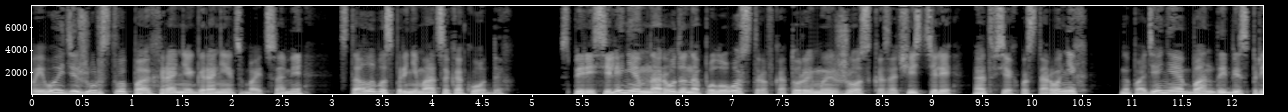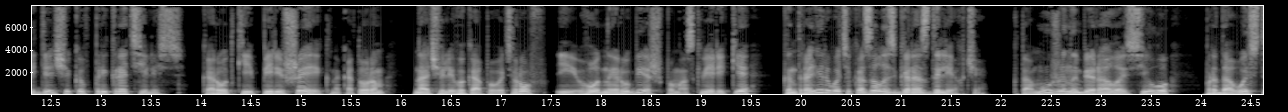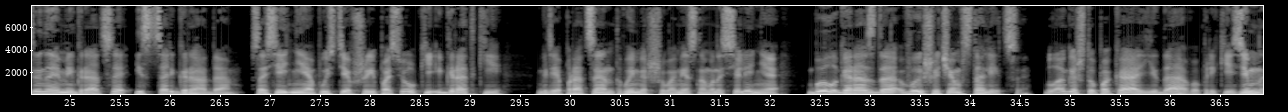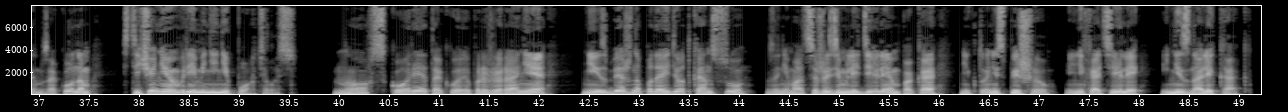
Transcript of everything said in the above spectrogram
Боевое дежурство по охране границ бойцами стало восприниматься как отдых. С переселением народа на полуостров, который мы жестко зачистили от всех посторонних, нападения банды беспредельщиков прекратились. Короткий перешеек, на котором начали выкапывать ров, и водный рубеж по Москве-реке контролировать оказалось гораздо легче. К тому же набирала силу продовольственная миграция из Царьграда, соседние опустевшие поселки и городки, где процент вымершего местного населения был гораздо выше, чем в столице. Благо, что пока еда, вопреки земным законам, с течением времени не портилась. Но вскоре такое прожирание неизбежно подойдет к концу. Заниматься же земледелием пока никто не спешил, и не хотели, и не знали как.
